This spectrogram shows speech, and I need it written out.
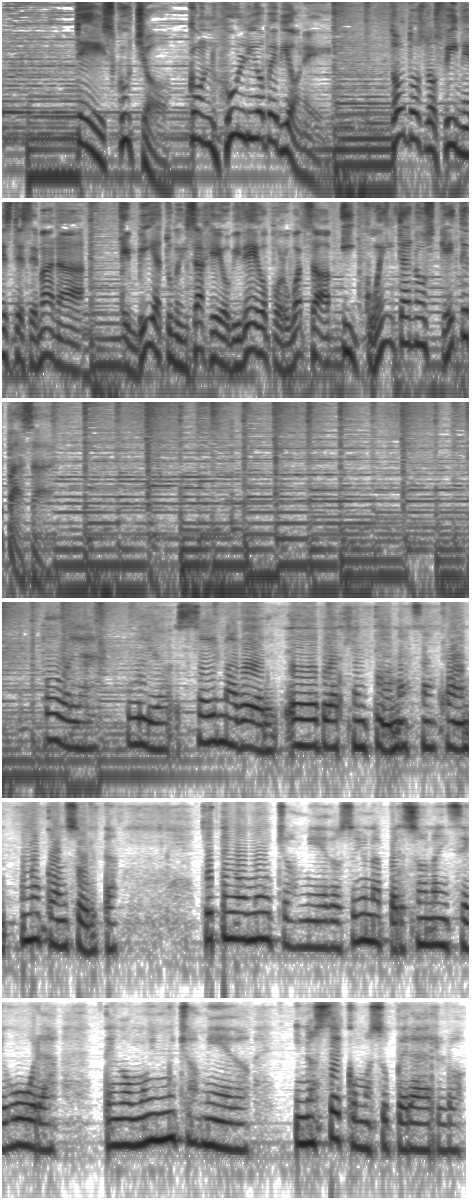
Te escucho con Julio Bebione. Todos los fines de semana, envía tu mensaje o video por WhatsApp y cuéntanos qué te pasa. Hola, Julio, soy Mabel eh, de Argentina, San Juan. Una consulta. Yo tengo muchos miedos, soy una persona insegura, tengo muy muchos miedos y no sé cómo superarlo.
